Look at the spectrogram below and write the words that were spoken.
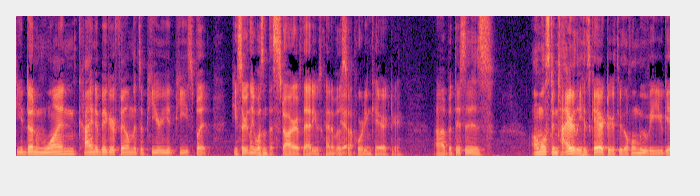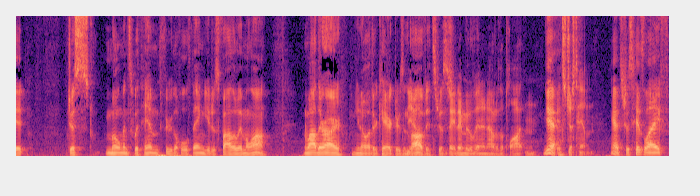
he had done one kind of bigger film that's a period piece, but he certainly wasn't the star of that. He was kind of a Yeah. supporting character. Uh, but this is almost entirely his character through the whole movie. You get just moments with him through the whole thing. You just follow him along. And while there are, you know, other characters involved, it's just They they move in and out of the plot, and yeah, it's just him. yeah, it's just his life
